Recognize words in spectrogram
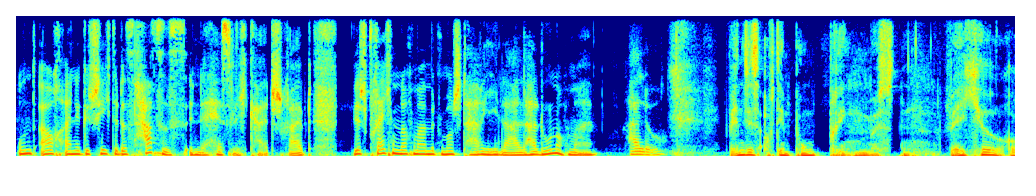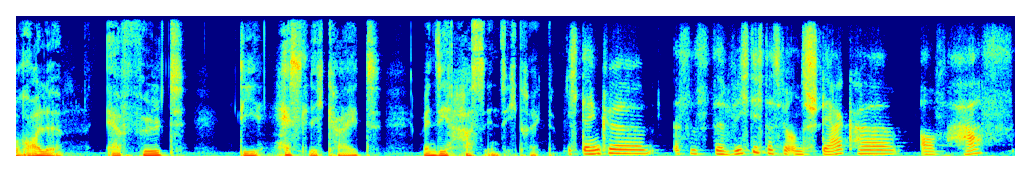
und auch eine Geschichte des Hasses in der Hässlichkeit schreibt. Wir sprechen nochmal mit Moshtari Hilal. Hallo nochmal. Hallo. Wenn Sie es auf den Punkt bringen müssten, welche Rolle erfüllt die Hässlichkeit wenn sie Hass in sich trägt? Ich denke, es ist sehr wichtig, dass wir uns stärker auf Hass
